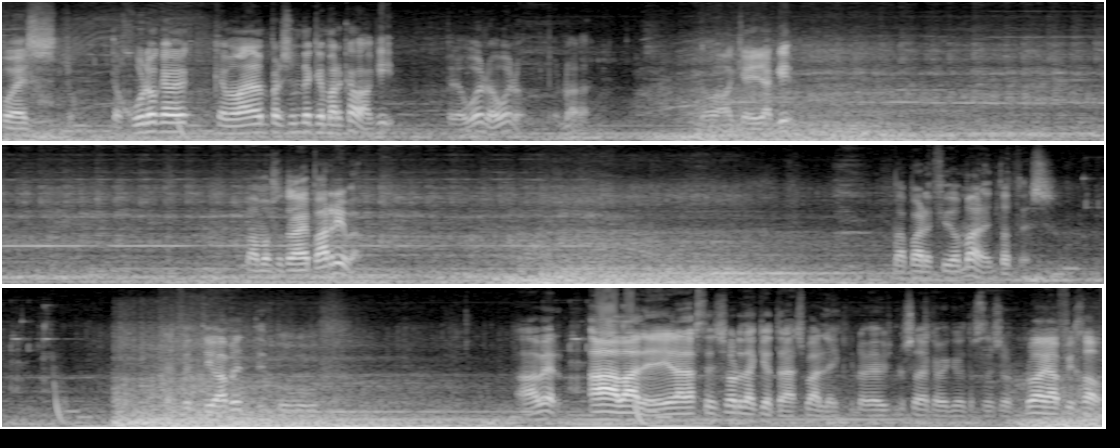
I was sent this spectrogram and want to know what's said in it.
Pues te juro que que me da la impresión de que marcaba aquí. Pero bueno, bueno, nada. No hay que ir aquí. Vamos otra vez para arriba. Me ha parecido mal, entonces. Efectivamente. A ver. Ah, vale, era el ascensor de aquí atrás. Vale, no, había, no sabía que había otro ascensor. No había fijado.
